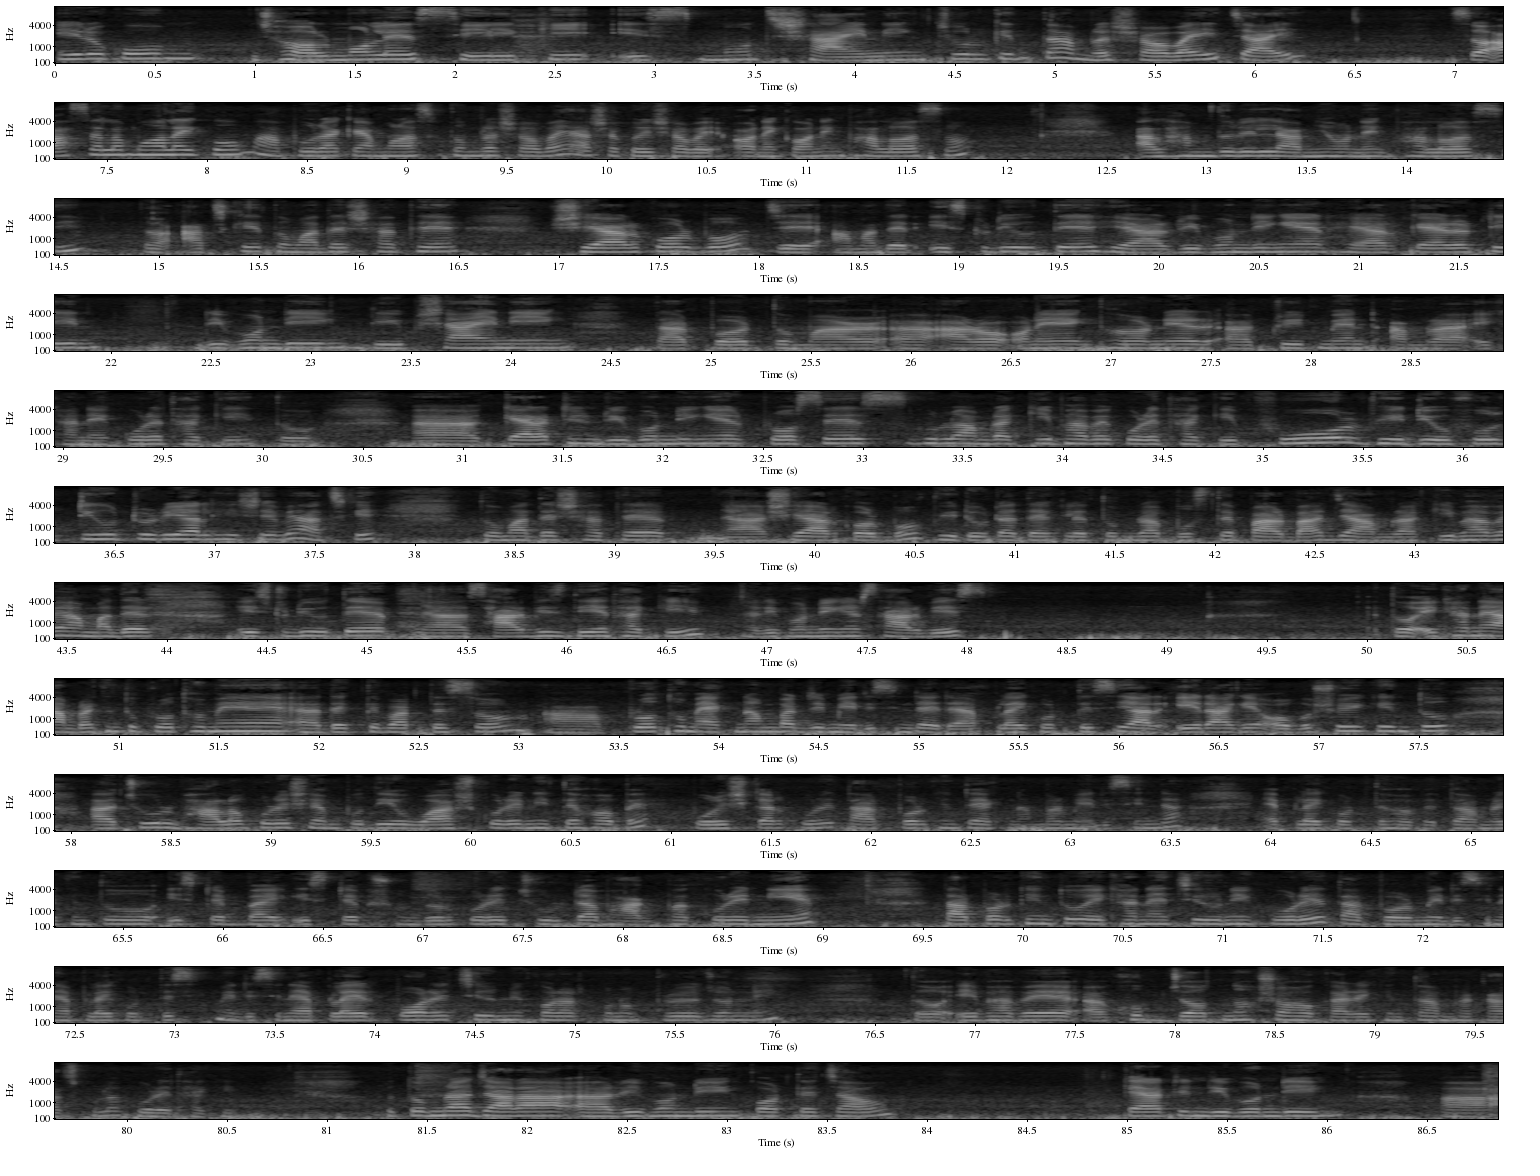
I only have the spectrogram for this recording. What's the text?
এরকম ঝলমলে, silky smooth shining চুল কিন্তু আমরা সবাই চাই। সো আসসালামু আলাইকুম। আপুরা কেমন আছো তোমরা সবাই? আশা করি সবাই অনেক অনেক ভালো আছো। আলহামদুলিল্লাহ আমি অনেক ভালো আছি। তো, আজকে তোমাদের সাথে শেয়ার করব যে আমাদের স্টুডিওতে hair রিবন্ডিংয়ের hair keratin rebonding deep shining তারপর তোমার আরও অনেক ধরনের ট্রিটমেন্ট আমরা এখানে করে থাকি। তো ক্যারাটিন রিবন্ডিংয়ের প্রসেসগুলো আমরা কীভাবে করে থাকি ফুল ভিডিও ফুল টিউটোরিয়াল হিসেবে আজকে তোমাদের সাথে শেয়ার করব। ভিডিওটা দেখলে তোমরা বুঝতে পারবা যে আমরা কীভাবে আমাদের স্টুডিওতে সার্ভিস দিয়ে থাকি রিবন্ডিংয়ের সার্ভিস তো এখানে আমরা কিন্তু প্রথমে দেখতে পারতেছো প্রথম এক নাম্বার যে মেডিসিনটা এটা অ্যাপ্লাই করতেছি, আর এর আগে অবশ্যই কিন্তু চুল ভালো করে শ্যাম্পু দিয়ে ওয়াশ করে নিতে হবে, পরিষ্কার করে তারপর কিন্তু এক নাম্বার মেডিসিনটা অ্যাপ্লাই করতে হবে। তো আমরা কিন্তু স্টেপ বাই স্টেপ সুন্দর করে চুলটা ভাগ ভাগ করে নিয়ে, তারপর কিন্তু এখানে চিরুনি করে তারপর মেডিসিন অ্যাপ্লাই করতেছি। মেডিসিন অ্যাপ্লাইয়ের পরে চিরুনি করার কোনো প্রয়োজন নেই। তো এভাবে খুব যত্ন সহকারে কিন্তু আমরা কাজগুলো করে থাকি। তো তোমরা যারা রিবন্ডিং করতে চাও, ক্যারাটিন রিবন্ডিং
